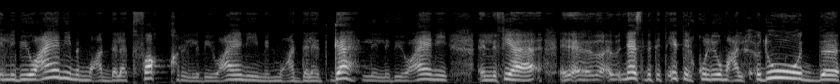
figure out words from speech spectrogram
اللي بيعاني من معدلات فقر اللي بيعاني من معدلات جهل اللي بيعاني اللي فيها آه، ناس بتتقتل كل يوم على الحدود آه،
